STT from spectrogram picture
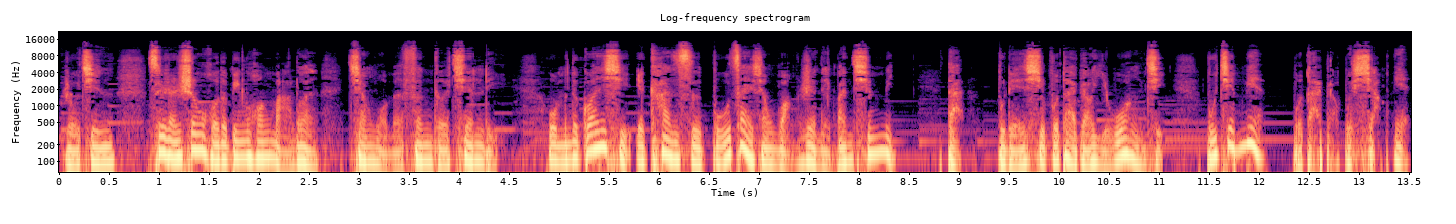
如今，虽然生活的兵荒马乱将我们分隔千里，我们的关系也看似不再像往日那般亲密，但不联系不代表已忘记，不见面不代表不想念。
